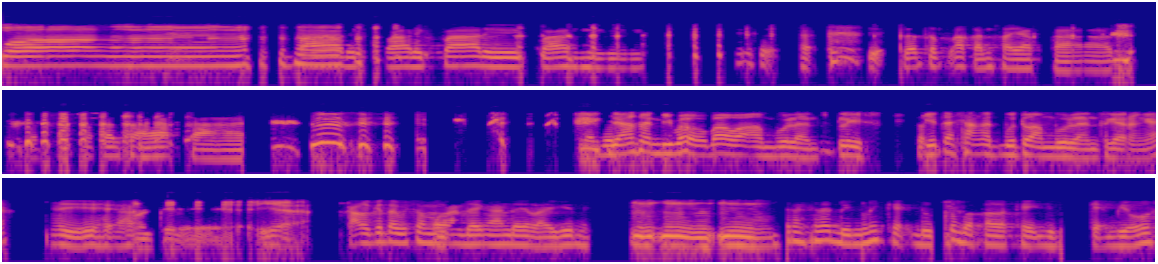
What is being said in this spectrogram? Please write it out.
Wah. Panik, panik, panik, panik. Ya, Tetap akan saya kan. Tetap akan saya kan. Jangan dibawa-bawa ambulans, please. Kita sangat butuh ambulans sekarang ya. Iya. Oke, iya. Kalau kita bisa mengandai-ngandai lagi nih. Mm -mm, Kira-kira di ini kayak dulu tuh bakal kayak gitu. Kayak bios.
